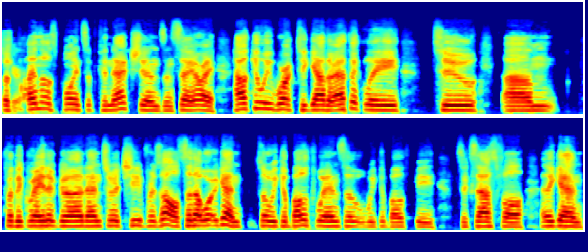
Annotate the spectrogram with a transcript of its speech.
but sure. find those points of connections and say all right how can we work together ethically to um, for the greater good and to achieve results. So that we're again so we could both win so we could both be successful. And again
